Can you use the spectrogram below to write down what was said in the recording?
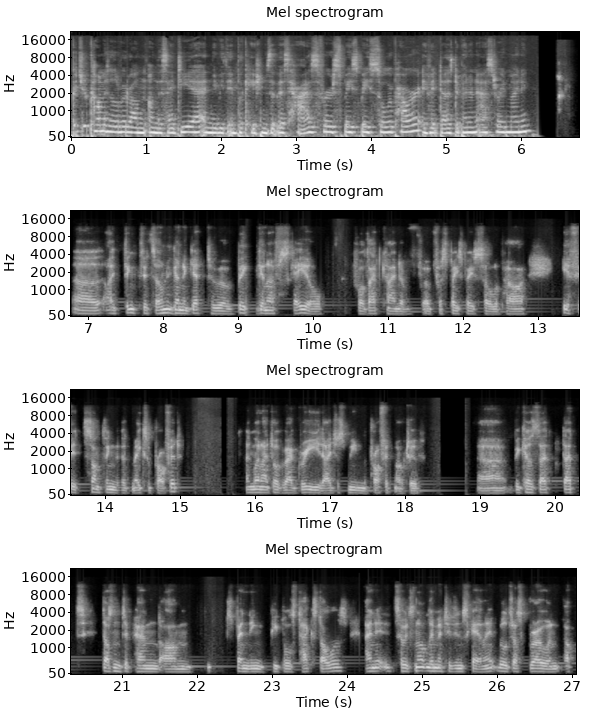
Could you comment a little bit on, on this idea and maybe the implications that this has for space based solar power if it does depend on asteroid mining? Uh, I think it's only going to get to a big enough scale for that kind of uh, for space based solar power if it's something that makes a profit. And when I talk about greed, I just mean the profit motive. Uh, because that that doesn't depend on spending people's tax dollars, and it, so it's not limited in scale, and it will just grow and up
